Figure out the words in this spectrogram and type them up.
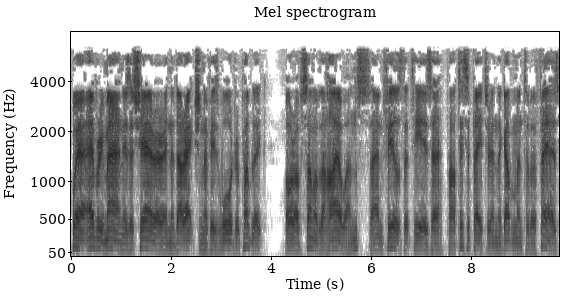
Where every man is a sharer in the direction of his ward republic, or of some of the higher ones, and feels that he is a participator in the government of affairs,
